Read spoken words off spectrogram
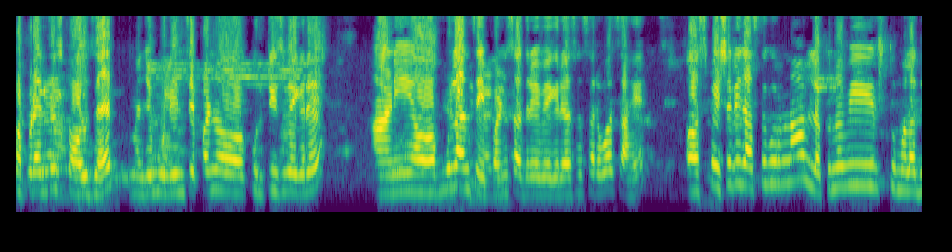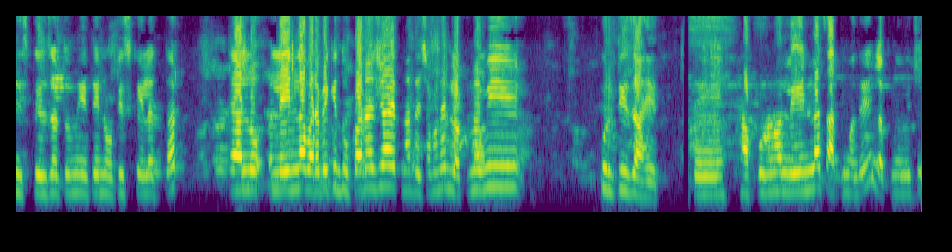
कपड्यांचे स्टॉल्स आहेत. म्हणजे मुलींचे पण कुर्तीज वगैरे आणि मुलांचे पण सदरे वगैरे असं सर्वच आहे. स्पेशली जास्त करून ना लखनवी तुम्हाला दिसतील जर तुम्ही इथे नोटीस केलं तर. त्या लेनला बऱ्यापैकी दुकानं जे आहेत ना त्याच्यामध्ये लखनवी कुर्तीज आहेत. ते हा पूर्ण लेनलाच आतमध्ये लखनवीचे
